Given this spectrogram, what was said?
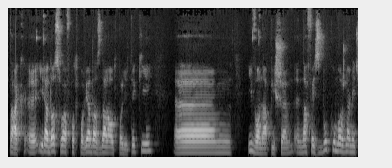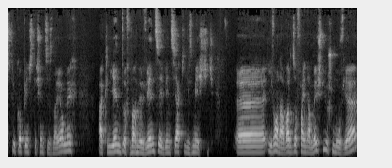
Tak, e, i Radosław podpowiada z dala od polityki. Iwona pisze, na Facebooku można mieć tylko 5000 znajomych, a klientów mamy więcej, więc jak ich zmieścić? E, Iwona, bardzo fajna myśl, już mówię.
